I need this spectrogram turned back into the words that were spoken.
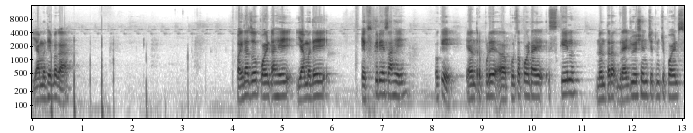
यामध्ये बघा पहिला जो पॉईंट आहे यामध्ये एक्सपिरियन्स आहे. ओके यानंतर पुढे पुढचा पॉईंट आहे स्किल नंतर ग्रॅज्युएशनचे तुमचे पॉईंट्स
